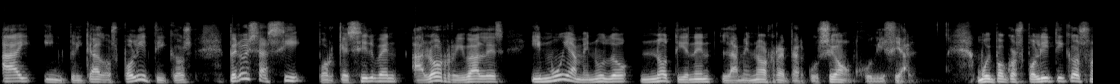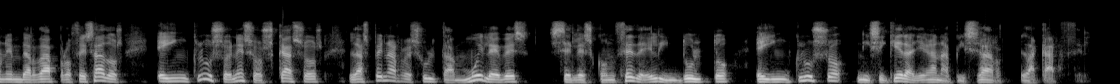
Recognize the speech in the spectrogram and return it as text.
hay implicados políticos, pero es así porque sirven a los rivales y muy a menudo no tienen la menor repercusión judicial. Muy pocos políticos son en verdad procesados e incluso en esos casos las penas resultan muy leves, se les concede el indulto e incluso ni siquiera llegan a pisar la cárcel.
